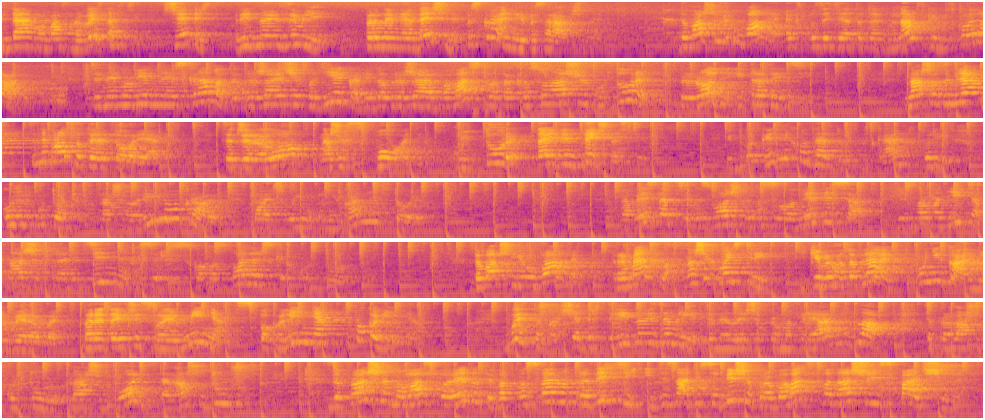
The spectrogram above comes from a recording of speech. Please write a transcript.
Вітаємо вас на виставці Щедрість рідної землі, перлини Одещини, безкрайньої Бесарабщини. До вашої уваги експозиція Татарбунарської міської ради. Це неймовірно яскрава та вражаюча подія, яка відображає багатство та красу нашої культури, природи і традицій. Наша земля це не просто територія, це джерело наших спогадів, культури та ідентичності. Від блакитних озер до безкрайних полів кожен куточок нашого рідного краю має свою унікальну історію. На виставці ви зможете насолодитися різноманіттям наших традиційних сільськогосподарських культур. До вашої уваги ремесла наших майстрів, які виготовляють унікальні вироби, передаючи своє вміння з покоління в покоління. Виставка Щедрість рідної землі це не лише про матеріальні блага, це про нашу культуру, нашу волю та нашу душу. Запрошуємо вас поринути в атмосферу традицій і дізнатися більше про багатство нашої спадщини.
